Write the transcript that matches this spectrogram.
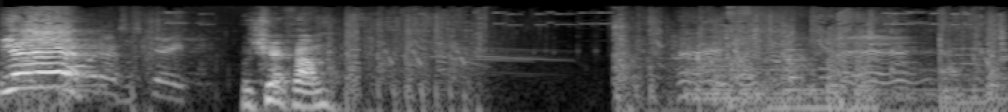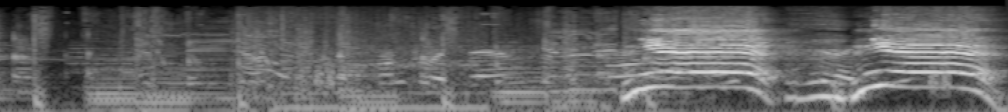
Nie! Uciekam. Nie! Nie!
